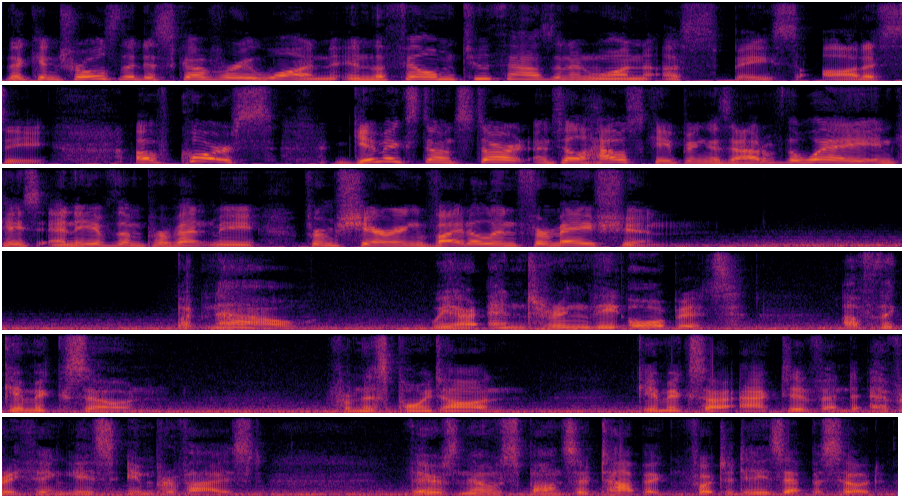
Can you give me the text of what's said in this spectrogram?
that controls the Discovery 1 in the film 2001 A Space Odyssey. Of course, gimmicks don't start until housekeeping is out of the way in case any of them prevent me from sharing vital information. But now, we are entering the orbit of the gimmick zone. From this point on, gimmicks are active and everything is improvised. There's no sponsored topic for today's episode,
